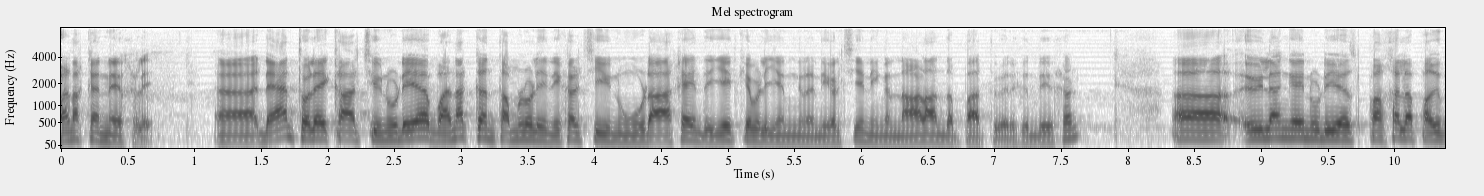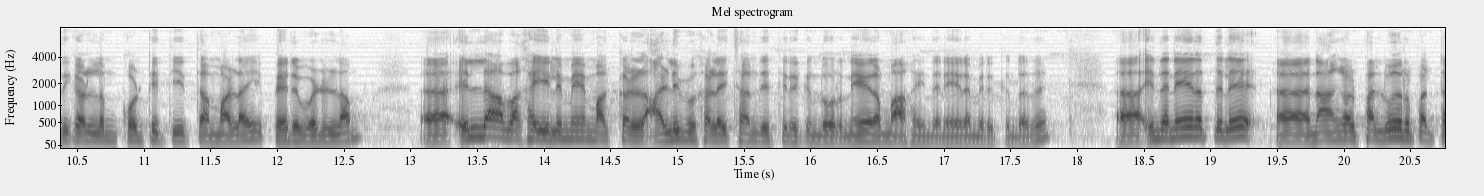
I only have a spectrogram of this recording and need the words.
வணக்கம் நேர்களே. டேன் தொலைக்காட்சியினுடைய வணக்கம் தமிழொலி நிகழ்ச்சியின் ஊடாக இந்த இயற்கை வழி என்கிற நிகழ்ச்சியை நீங்கள் நாளாந்த பார்த்து வருகின்றீர்கள். இலங்கையினுடைய பகல பகுதிகளிலும் கொட்டி தீர்த்த மழை பெருவெள்ளம் எல்லா வகையிலுமே மக்கள் அழிவுகளை சந்தித்திருக்கின்ற ஒரு நேரமாக இந்த நேரம் இருக்கின்றது. இந்த நேரத்திலே நாங்கள் பல்வேறுபட்ட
